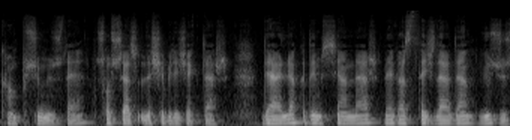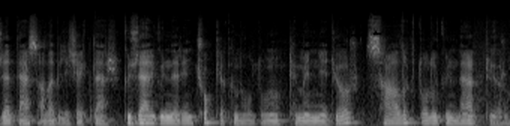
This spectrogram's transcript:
kampüsümüzde sosyalleşebilecekler. Değerli akademisyenler ve gazetecilerden yüz yüze ders alabilecekler. Güzel günlerin çok yakın olduğunu temenni ediyor. Sağlık dolu günler diliyorum.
